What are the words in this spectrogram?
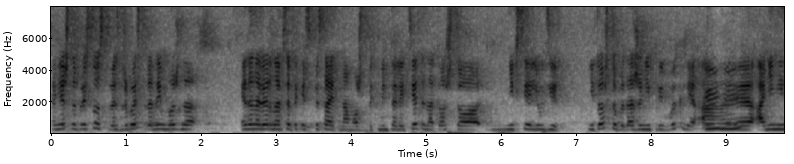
конечно, присутствует. С другой стороны, можно это, наверное, все-таки списать на, может быть, менталитет и на то, что не все люди не то чтобы даже не привыкли, а mm-hmm. э, они не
